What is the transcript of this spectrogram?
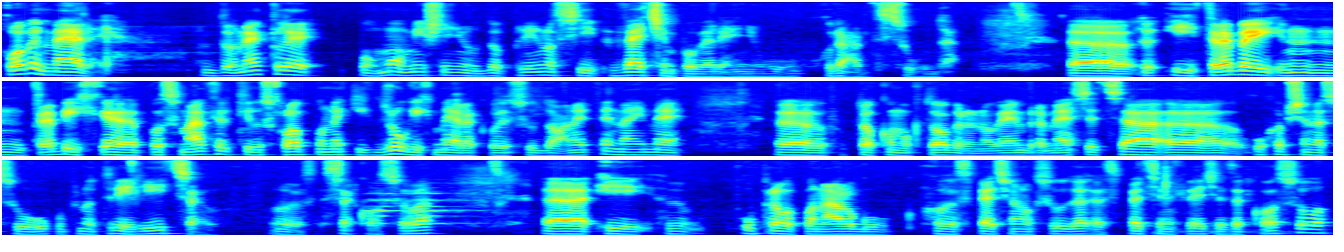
ove mere donekle, po mom mišljenju, doprinosi većem poverenju u, rad suda. E, I treba, treba ih e, posmatrati u sklopu nekih drugih mera koje su donete. Naime, e, tokom oktobra, novembra meseca uhapšena su ukupno tri lica sa Kosova i upravo po nalogu specijalnog suda, specijalnih veća za Kosovo,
